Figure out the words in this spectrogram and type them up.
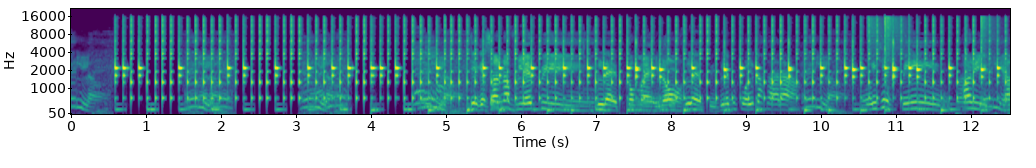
Έλα. Έλα. Έλα. Έλα. Και για το Σαν να βλέπει βλέπει. το μέλλον. Βλέπει, βλέπει πολύ καθαρά. Έλα. Μου είχε πει. Αλήθεια.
